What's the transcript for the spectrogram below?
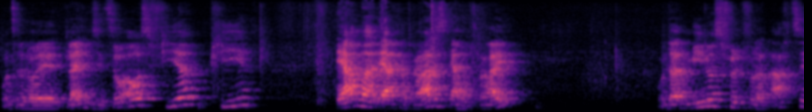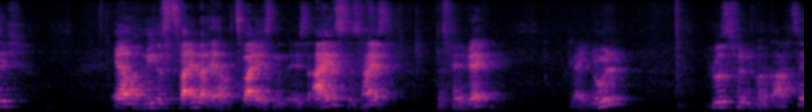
unsere neue Gleichung sieht so aus. 4 Pi r mal r ist r hoch 3. Und dann minus 580. r hoch minus 2 mal r hoch 2 ist, ist 1. Das heißt, das fällt weg. Gleich 0. Plus 580.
